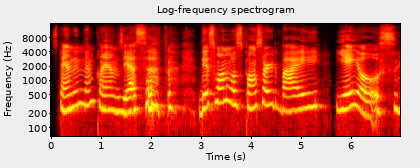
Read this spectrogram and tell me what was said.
Spending them clams, yes. this one was sponsored by Yale's.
